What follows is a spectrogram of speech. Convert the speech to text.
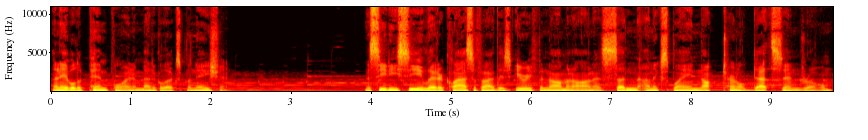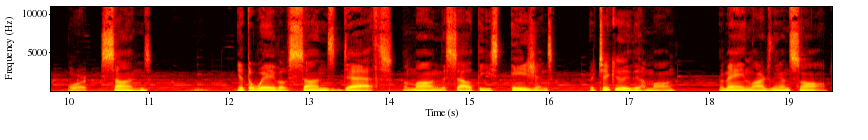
unable to pinpoint a medical explanation. The CDC later classified this eerie phenomenon as sudden unexplained nocturnal death syndrome, or SUNS. Yet the wave of SUNS deaths among the Southeast Asians, particularly the Hmong, remain largely unsolved.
